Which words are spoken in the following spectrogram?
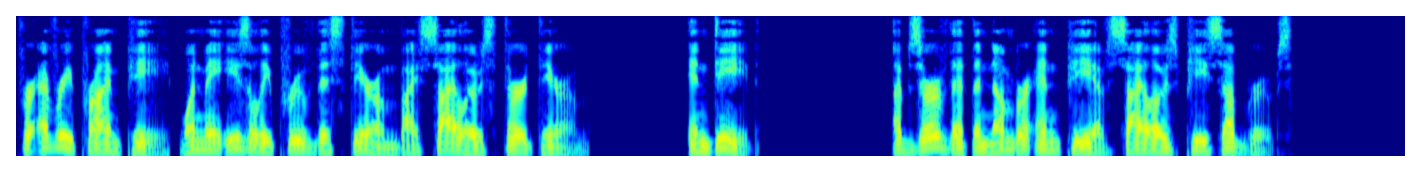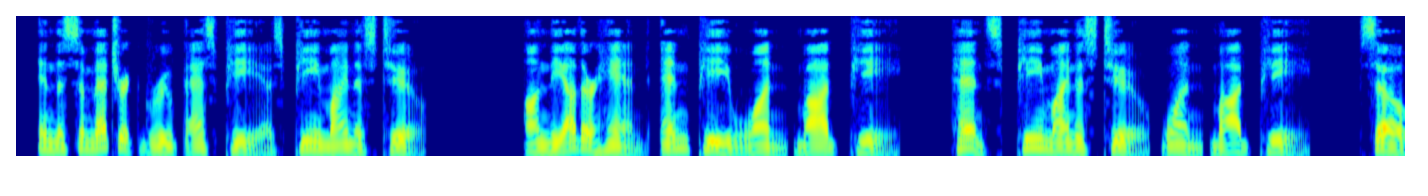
for every prime p one may easily prove this theorem by Sylow's third theorem. Indeed observe that the number np of Sylow's p subgroups in the symmetric group SP is p-2. On the other hand, NP1 mod p. Hence, p-2, 1 mod p. So,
